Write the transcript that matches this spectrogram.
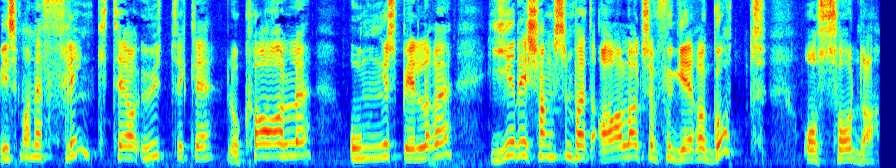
Hvis man er flink til å utvikle lokale, unge spillere, gir de sjansen på et A-lag som fungerer godt, og så da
